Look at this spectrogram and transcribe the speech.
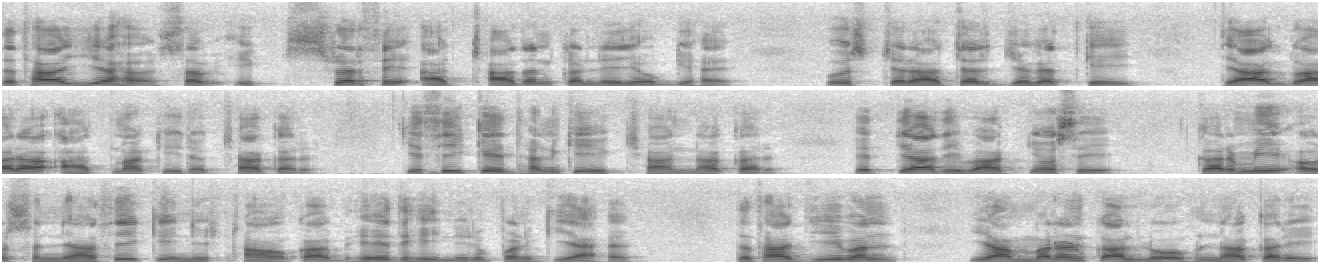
तथा यह सब ईश्वर से आच्छादन करने योग्य है। उस चराचर जगत के त्याग द्वारा आत्मा की रक्षा कर, किसी के धन की इच्छा न कर, इत्यादि वाक्यों से कर्मी और सन्यासी की निष्ठाओं का भेद ही निरूपण किया है, तथा जीवन या मरण का लोभ न करे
